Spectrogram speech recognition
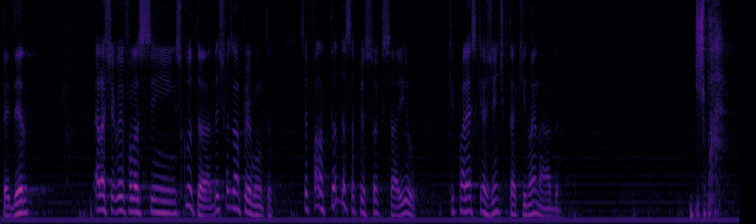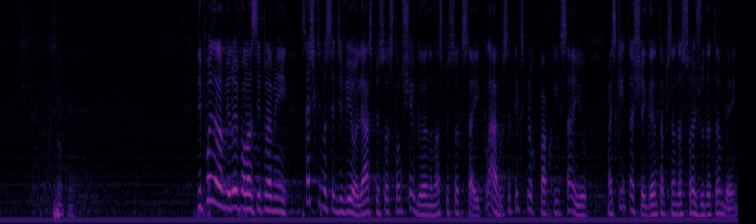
Entenderam? Ela chegou e falou assim: Escuta, deixa eu fazer uma pergunta. Você fala tanto dessa pessoa que saiu que parece que a gente que está aqui não é nada. Spá! Depois ela virou e falou assim para mim: Você acha que você devia olhar as pessoas que estão chegando, não as pessoas que saíram? Claro, você tem que se preocupar com quem saiu, mas quem está chegando está precisando da sua ajuda também.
